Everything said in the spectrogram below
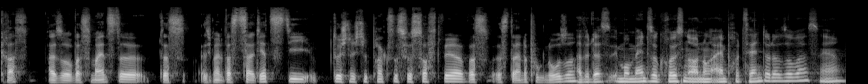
Krass. Also was meinst du, dass, also ich meine, was zahlt jetzt die durchschnittliche Praxis für Software? Was ist deine Prognose? Also das ist im Moment so Größenordnung ein Prozent oder sowas, ja.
